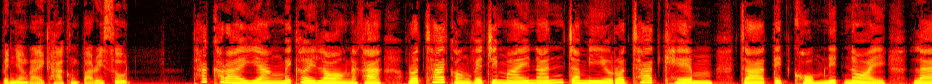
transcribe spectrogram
เป็นอย่างไรคะคุณปาริสุทธิ์ ถ้าใครยังไม่เคยลองนะคะ รสชาติของ Vegemite นั้นจะมีรสชาติเค็ม จะติดขมนิดหน่อย และ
